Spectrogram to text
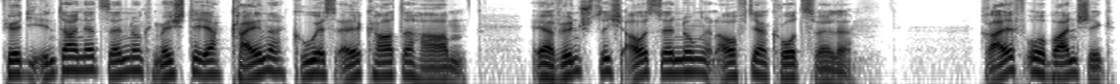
Für die Internetsendung möchte er keine QSL-Karte haben. Er wünscht sich Aussendungen auf der Kurzwelle. Ralf Urbanschik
